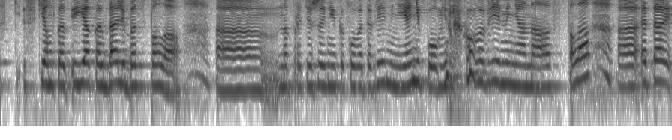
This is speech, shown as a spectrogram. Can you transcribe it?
с кем я когда-либо спала а, на протяжении какого-то времени, я не помню, какого времени она спала. А, это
